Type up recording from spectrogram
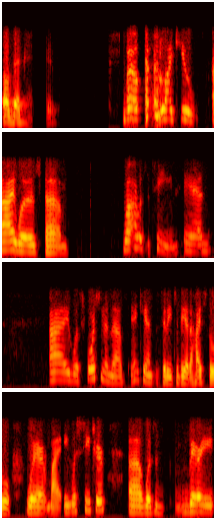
of that period? Well, like you, I was, um, well, I was a teen and I was fortunate enough in Kansas City to be at a high school where my English teacher uh, was very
